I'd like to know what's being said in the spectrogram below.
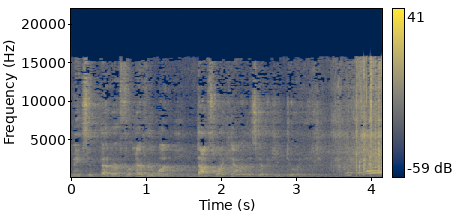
makes it better for everyone. That's why Canada is going to keep doing it. Yeah.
